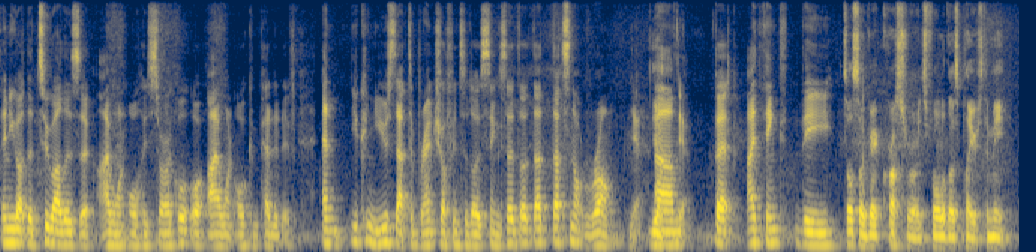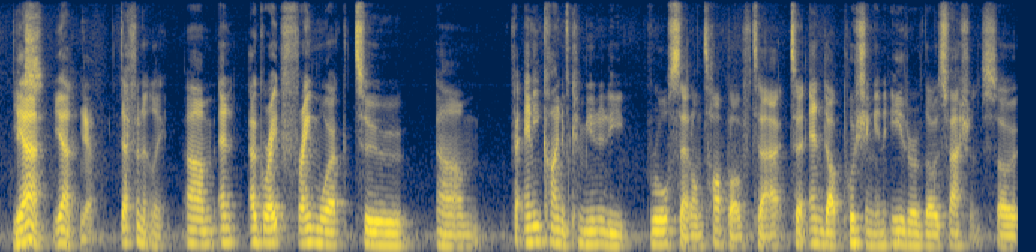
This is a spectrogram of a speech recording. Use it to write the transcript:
Then you got the two others that I want all historical or I want all competitive, and you can use that to branch off into those things. So that, that that's not wrong. Yeah. Yeah. Um, Yeah. But I think the it's also a great crossroads for all of those players to meet. yeah yeah Yeah. definitely um, and a great framework to um, for any kind of community rule set on top of to to end up pushing in either of those fashions. So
